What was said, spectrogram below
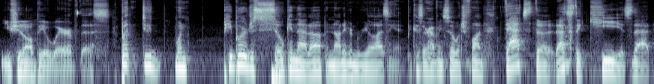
you should all be aware of this. But dude, when people are just soaking that up and not even realizing it because they're having so much fun, that's the that's the key. Is that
